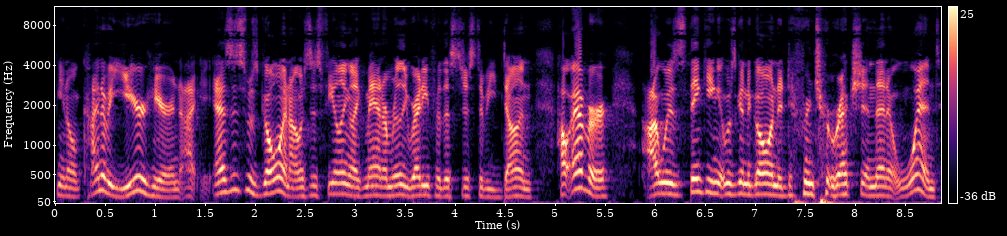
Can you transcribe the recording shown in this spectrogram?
you know, kind of a year here. And I, as this was going, I was just feeling like, man, I'm really ready for this just to be done. However, I was thinking it was going to go in a different direction than it went,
